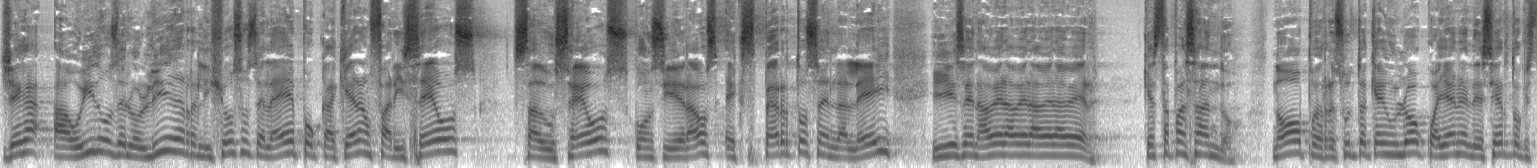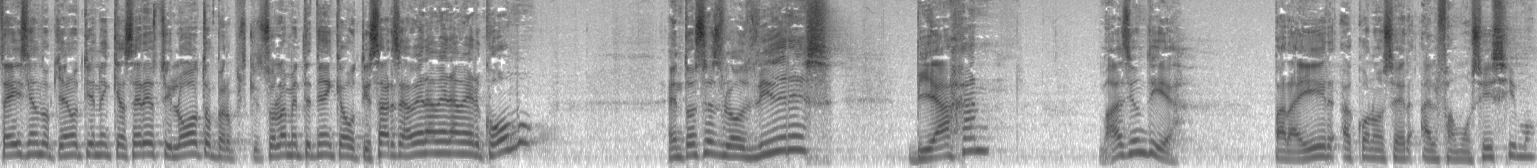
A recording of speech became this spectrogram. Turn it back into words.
Llega a oídos de los líderes religiosos de la época que eran fariseos, saduceos, considerados expertos en la ley, y dicen, a ver, a ver, a ver, a ver, ¿qué está pasando? No, pues resulta que hay un loco allá en el desierto que está diciendo que ya no tienen que hacer esto y lo otro, pero pues que solamente tienen que bautizarse. A ver, a ver, a ver, ¿cómo? Entonces los líderes viajan más de un día para ir a conocer al famosísimo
